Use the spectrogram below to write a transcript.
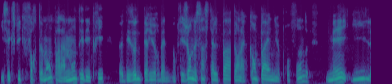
il s'explique fortement par la montée des prix des zones périurbaines. Donc les gens ne s'installent pas dans la campagne profonde, mais ils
